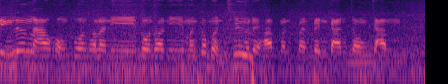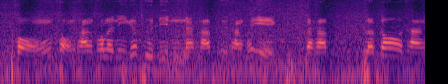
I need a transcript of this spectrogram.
ริงๆ เรื่องราวของตัวธรณีตัวธรณีมันก็เหมือนชื่อเลยครับ มันมันเป็นการจองจำของของทางธรณีก็คือดินนะครับ คือทางพระเอกนะครับ แล้วก็ทาง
